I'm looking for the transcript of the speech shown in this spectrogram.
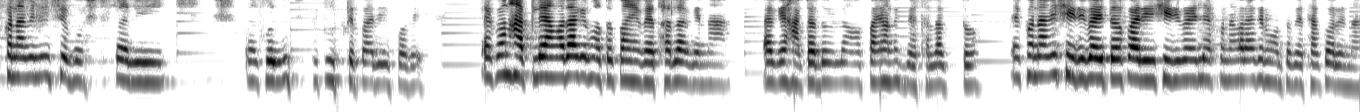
এখন আমি নিচে বসতে পারি, তারপর নিচে উঠতে পারি পরে। এখন হাঁটলে আমার আগের মতো পায়ে ব্যথা লাগে না, আগে হাঁটা দৌড়লে আমার পায়ে অনেক ব্যথা লাগতো। এখন আমি সিঁড়ি বাইতেও পারি, সিঁড়ি বাইলে এখন আমার আগের মতো ব্যথা করে না।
